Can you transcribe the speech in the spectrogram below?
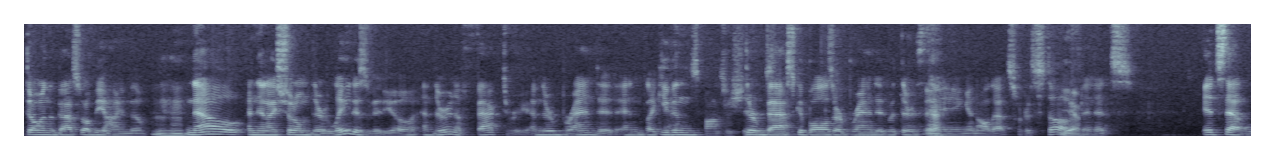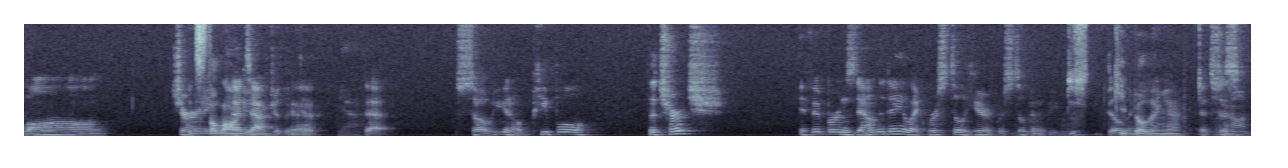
throwing the basketball behind them. Mhm. Now, and then I showed them their latest video, and they're in a factory and they're branded, and like even sponsorship. their and stuff. basketballs are branded with their Yeah. thing and all that sort of stuff. Yeah. And it's it's that long journey It's the long that's game, after the yeah. dip Yeah. that so you know people the church if it burns down today like we're still here we're still going to be just building. keep building. Yeah. it's Right just on.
